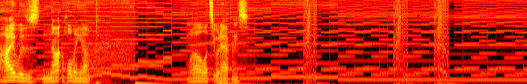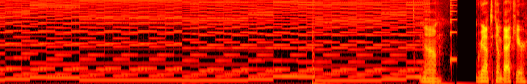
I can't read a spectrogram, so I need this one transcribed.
I was not holding up. Well, let's see what happens. Have to come back here.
